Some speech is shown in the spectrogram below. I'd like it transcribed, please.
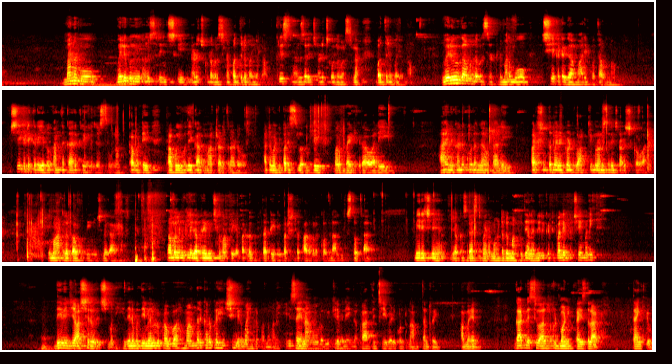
మనము వెలుగుని అనుసరించి నడుచుకోవలసిన బద్దులపై ఉన్నాం. క్రీస్తుని అనుసరించి నడుచుకోవలసిన బద్దులపై ఉన్నాం. వెలుగుగా ఉండవలసినటువంటి మనము చీకటిగా మారిపోతూ ఉన్నాం. చీకటి క్రియలు అంధకార క్రియలు చేస్తూ ఉన్నాం. కాబట్టి ప్రభు ఉదయకాలం మాట్లాడుతున్నాడు. అటువంటి పరిస్థితుల నుండి మనం బయటికి రావాలి. ఆయనకు అనుకూలంగా ఉండాలి. పరిశుద్ధమైనటువంటి వాక్యమును అనుసరించి నడుచుకోవాలి. ఈ మాటల ప్రభు దీవించునుగాక మమ్మల్ని మిగిలిగా ప్రేమించిన మా ప్రియ పరులకు తండ్రి నీ పరిశుద్ధ పాదములకు వందనాలు స్తోత్రాలు. మీరు ఇచ్చిన ఈ యొక్క శ్రేష్టమైన మాటలు మా హృదయాలన్నీ కట్టి ఫలింపు చేయమని దీవించి ఆశీర్వదించమని దినపు దీవెనలు ప్రభు మా అందరికి అనుగ్రహించి మీరు మహిమను పొందమని ఏసై నామంలో మిక్కిలి వినయంగా ప్రార్థించి వేడుకుంటున్నాం తండ్రి. అమ్మాయిను God bless you all. Good morning. Praise the Lord thank you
